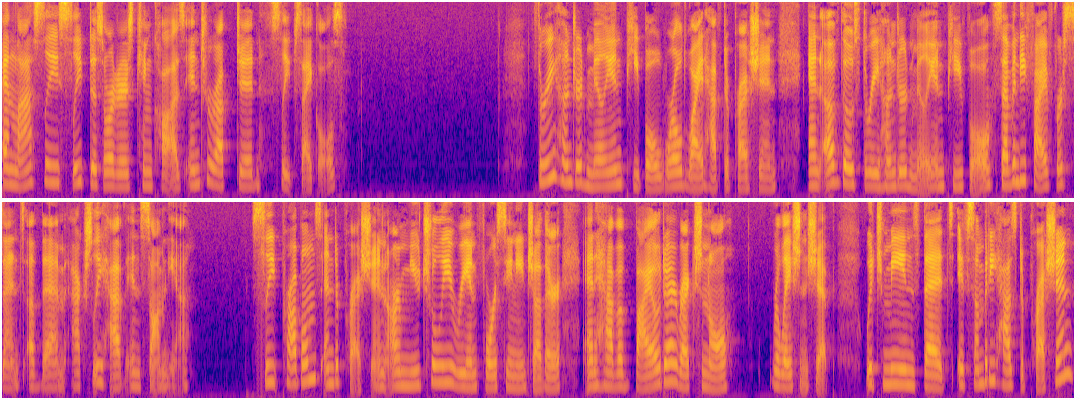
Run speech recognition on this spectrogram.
And lastly, sleep disorders can cause interrupted sleep cycles. 300 million people worldwide have depression, and of those 300 million people, 75% of them actually have insomnia. Sleep problems and depression are mutually reinforcing each other and have a biodirectional relationship, which means that if somebody has depression,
